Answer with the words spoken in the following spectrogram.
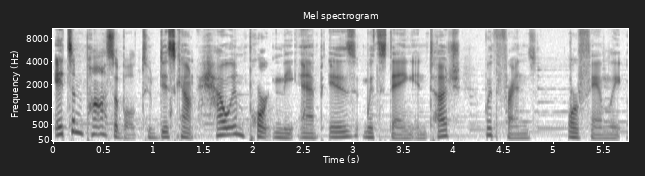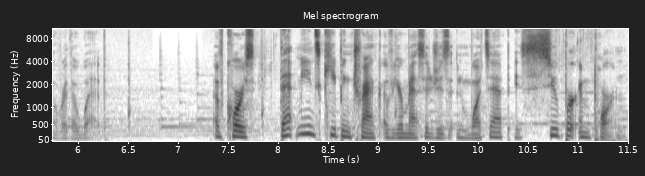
it's impossible to discount how important the app is with staying in touch with friends or family over the web. Of course, that means keeping track of your messages in WhatsApp is super important,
